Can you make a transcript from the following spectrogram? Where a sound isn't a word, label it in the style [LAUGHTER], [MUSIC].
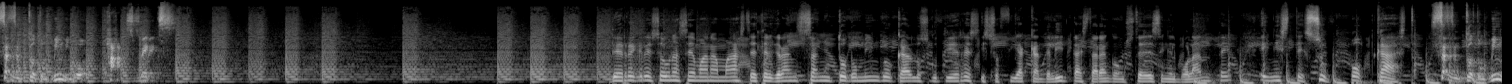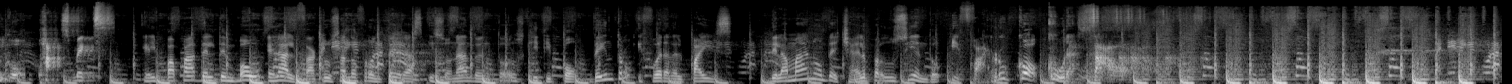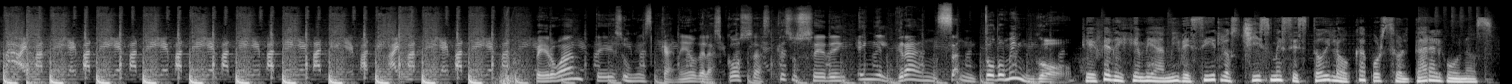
Santo Domingo Mix. De regreso una semana más desde el Gran Santo Domingo, Carlos Gutiérrez y Sofía Candelita estarán con ustedes en el volante en este subpodcast Santo Domingo Mix. El papá del dembow, el alfa, cruzando fronteras y sonando en todos los kitty pop dentro y fuera del país. De la mano de Chael produciendo y Farruko Curazao. Pero antes, un escaneo de las cosas que suceden en el Gran Santo Domingo. Jefe, déjeme a mí decir los chismes, estoy loca por soltar algunos.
